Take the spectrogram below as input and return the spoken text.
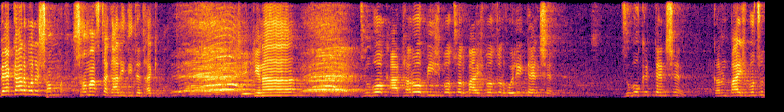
বেকার বলে সম- সমাজটা গালি দিতে থাকে। ঠিক কিনা? যুবক আঠারো বিশ বছর বাইশ বছর হইলেই টেনশন যুবকের টেনশন কারণ বাইশ বছর,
